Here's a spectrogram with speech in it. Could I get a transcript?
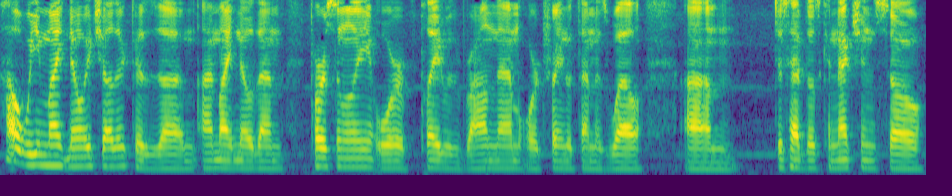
how we might know each other, because um, I might know them personally or played with around them or trained with them as well. Um, just have those connections. So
